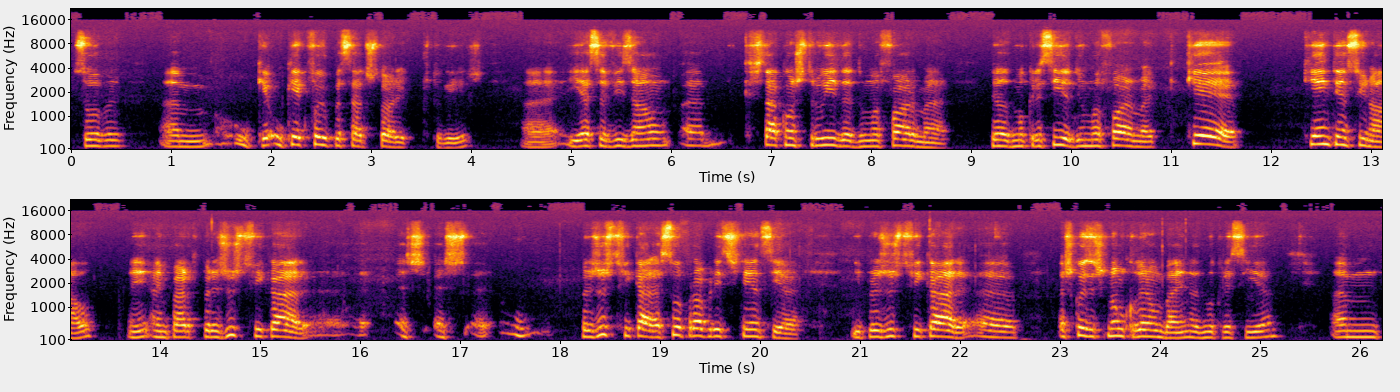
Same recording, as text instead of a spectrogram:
sobre um, o, que, o que é que foi o passado histórico português uh, e essa visão uh, que está construída de uma forma pela democracia de uma forma que é, que é intencional, em, em parte para justificar, eh, as, as, eh, para justificar a sua própria existência e para justificar uh, as coisas que não correram bem na democracia. Um,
